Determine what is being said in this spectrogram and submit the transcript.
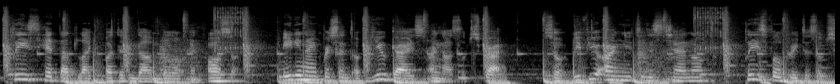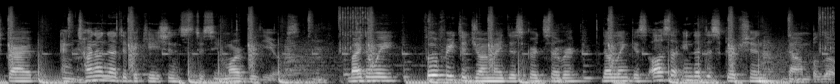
please hit that like button down below and also 89% of you guys are not subscribed. So if you are new to this channel, please feel free to subscribe and turn on notifications to see more videos. By the way, feel free to join my Discord server, the link is also in the description down below.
